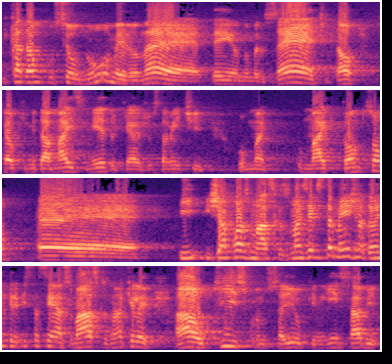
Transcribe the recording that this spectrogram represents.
e cada um com o seu número, né? Tem o número 7 e tal, que é o que me dá mais medo, que é justamente o Mike, o Mike Thompson. É, e, já com as máscaras, mas eles também já dão entrevista sem as máscaras, não é aquele, ah, o Kiss quando saiu, que ninguém sabe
